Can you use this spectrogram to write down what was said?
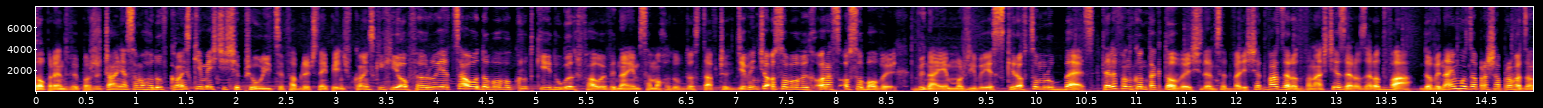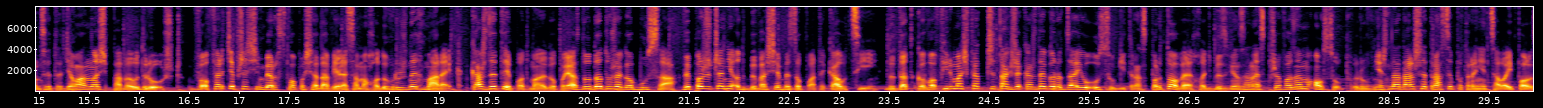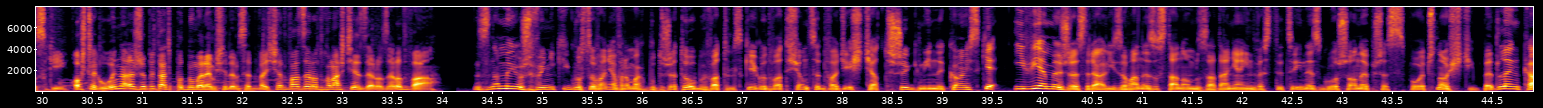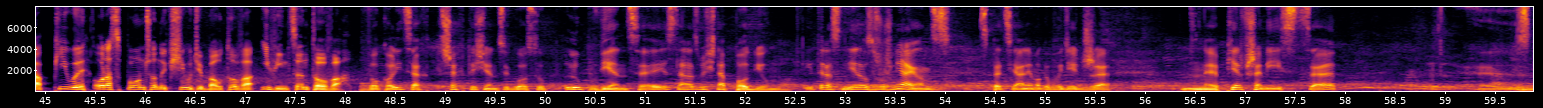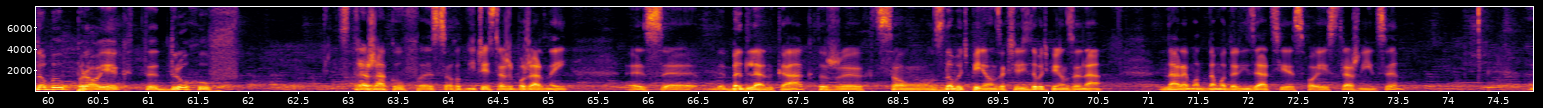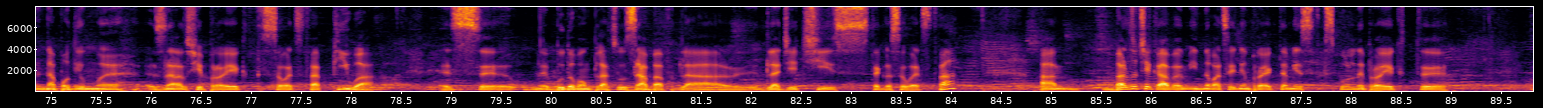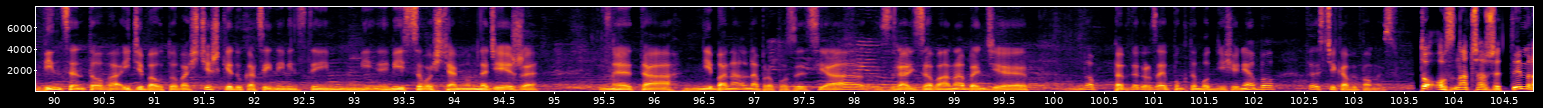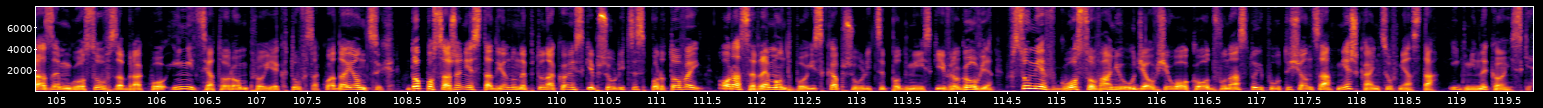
Toprent Wypożyczalnia Samochodów Końskie mieści się przy ulicy Fabrycznej 5 w Końskich i oferuje całodobowo krótki i długotrwały wynajem samochodów dostawczych 9-osobowych oraz osobowych. Wynajem możliwy jest z kierowcą lub bez. Telefon kontaktowy 722 012 002. Do wynajmu zaprasza prowadzący tę działalność Paweł Druszcz. W ofercie przedsiębiorstwo posiada wiele samochodów różnych marek. Każdy typ od małego pojazdu do dużego busa. Wypożyczenie odbywa się bez opłaty kaucji. Dodatkowo firma świadczy także każdego rodzaju usługi transportowe, choćby związane z przewozem osób, również na dalsze trasy po terenie całej Polski. O szczegóły należy pytać pod numerem 722 012 002. Znamy już wyniki głosowania w ramach budżetu obywatelskiego 2023 gminy końskie i wiemy, że zrealizowane zostaną zadania inwestycyjne zgłoszone przez społeczności Bedlenka, Piły oraz połączonych sił Dziebałtowa i Wincentowa. W okolicach 3000 głosów lub więcej znalazły się na podium. I teraz nie rozróżniając specjalnie, mogę powiedzieć, że mm, pierwsze miejsce zdobył projekt druhów strażaków z Ochotniczej Straży Pożarnej e, z e, Bedlenka, którzy chcą zdobyć pieniądze, chcieli zdobyć pieniądze na, na remont, na modernizację swojej strażnicy. Na podium e, znalazł się projekt sołectwa Piła z e, budową placu zabaw dla, dla dzieci z tego sołectwa. A bardzo ciekawym, innowacyjnym projektem jest wspólny projekt e, Wincentowa i Dziebałtowa, ścieżki edukacyjnej między tymi mi- miejscowościami. Mam nadzieję, że e, ta niebanalna propozycja zrealizowana będzie no, pewnego rodzaju punktem odniesienia, bo to jest ciekawy pomysł. To oznacza, że tym razem głosów zabrakło inicjatorom projektów zakładających doposażenie stadionu Neptuna Końskie przy ulicy Sportowej oraz remont boiska przy ulicy Podmiejskiej w Rogowie. W sumie w głosowaniu udział wzięło około 12,5 tysiąca mieszkańców miasta i gminy końskie.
